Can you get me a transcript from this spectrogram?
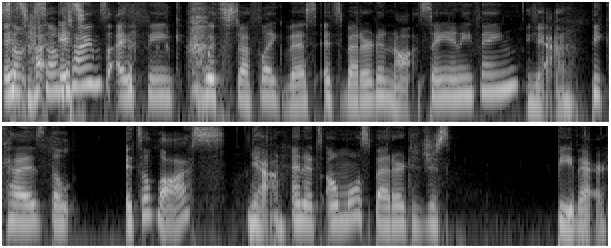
it's- sometimes I think with stuff like this, it's better to not say anything Yeah. because the it's a loss Yeah. and it's almost better to just be there.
